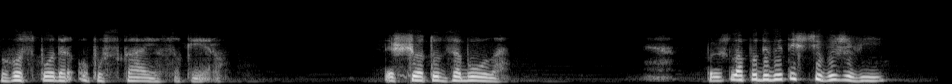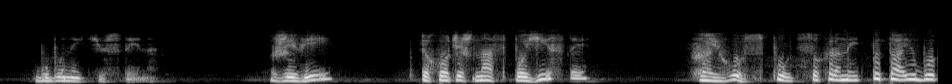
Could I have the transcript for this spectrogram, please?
господар опускає сокиру. Ти що тут забула? Прийшла подивитись, чи ви живі, бубонить Юстина. Живі? То хочеш нас поїсти? Хай Господь сохранить, питаю, бо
